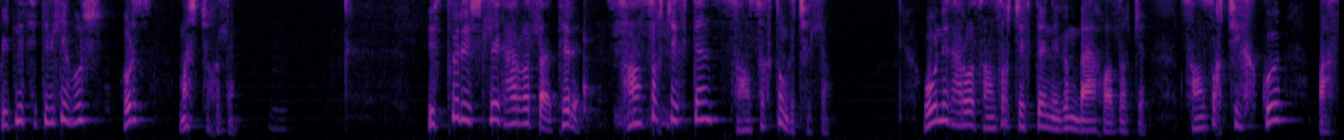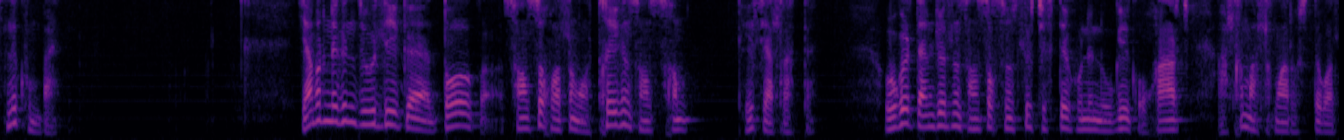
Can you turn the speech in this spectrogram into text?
бидний сэтгэлийн хөрш хөрс маш чухал юм. 9 дугаар ишлэгийг харвал тэр сонсох чихтэй сонсогтун гэж хэлв. Үүнийг харвал сонсох чихтэй нэгэн байх боловч сонсох чихгүй бас нэг хүн байна. Ямар нэгэн зүйлийг дууг сонсох болон утгыг нь сонсох нь тэс ялгаатай. Үгээр дамжуулан сонсох сүнслэг чихтэй хүн нь үгийг ухаарж алхам алхмаар өсдөг бол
